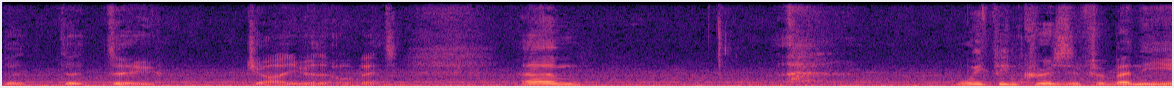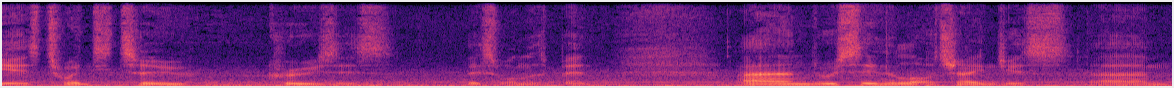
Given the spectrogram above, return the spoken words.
that, that do jar you a little bit. Um, we've been cruising for many years, 22 cruises this one has been, and we've seen a lot of changes. Um,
